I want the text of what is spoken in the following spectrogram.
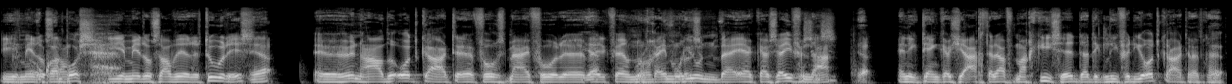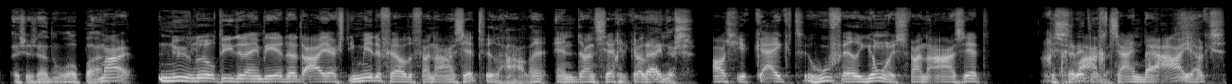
die, inmiddels al, die inmiddels alweer retour is. Ja. Eh, hun haalden Otkaart eh, volgens mij voor, eh, weet ik veel, nog geen miljoen bij RKC vandaan. Ja. En ik denk als je achteraf mag kiezen, dat ik liever die Otkaart had gehad. ja, ze zijn nog wel een paar. Maar nu lult iedereen weer dat Ajax die middenvelden van AZ wil halen. En dan zeg ik alleen, als je kijkt hoeveel jongens van AZ geslaagd zijn bij Ajax,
